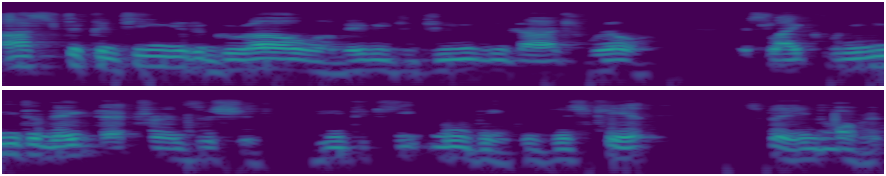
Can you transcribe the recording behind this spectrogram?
us to continue to grow or maybe to do God's will, it's like we need to make that transition. We need to keep moving. We just can't stay in dormant.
